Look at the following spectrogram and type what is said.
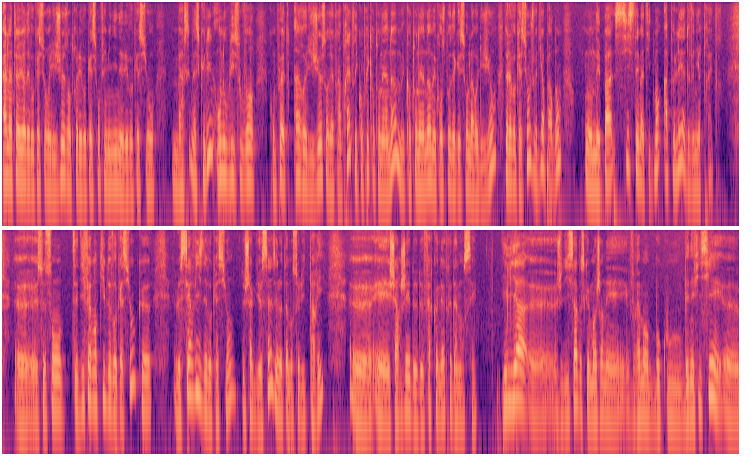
à l'intérieur des vocations religieuses, entre les vocations féminines et les vocations masculines. On oublie souvent qu'on peut être un religieux sans être un prêtre, y compris quand on est un homme. quand on est un homme et qu'on se pose la question de la religion, de la vocation, je veux dire, pardon, on n'est pas systématiquement appelé à devenir prêtre. Euh, ce sont ces différents types de vocations que le service des vocations de chaque diocèse, et notamment celui de Paris, euh, est chargé de faire connaître et d'annoncer. Il y a, euh, je dis ça parce que moi j'en ai vraiment beaucoup bénéficié euh,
